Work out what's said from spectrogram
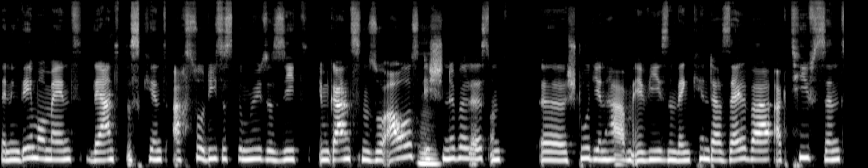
Denn in dem Moment lernt das Kind, ach so, dieses Gemüse sieht im Ganzen so aus, mhm. ich schnibbel es und äh, Studien haben erwiesen, wenn Kinder selber aktiv sind,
